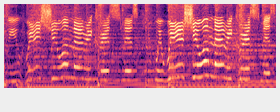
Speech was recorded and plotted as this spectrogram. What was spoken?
We wish you a Merry Christmas. We wish you a Merry Christmas.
